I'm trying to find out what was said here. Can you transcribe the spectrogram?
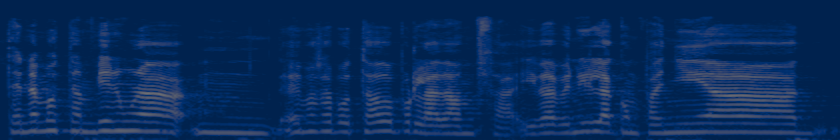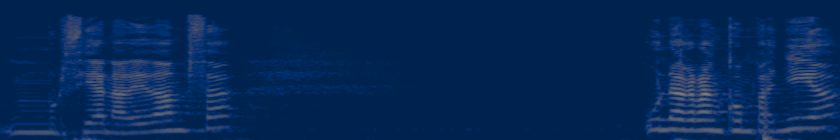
tenemos también una mm, hemos apostado por la danza y va a venir la compañía murciana de danza una gran compañía.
